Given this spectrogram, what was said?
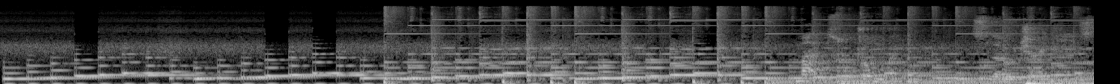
慢速中文，Slow Chinese。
